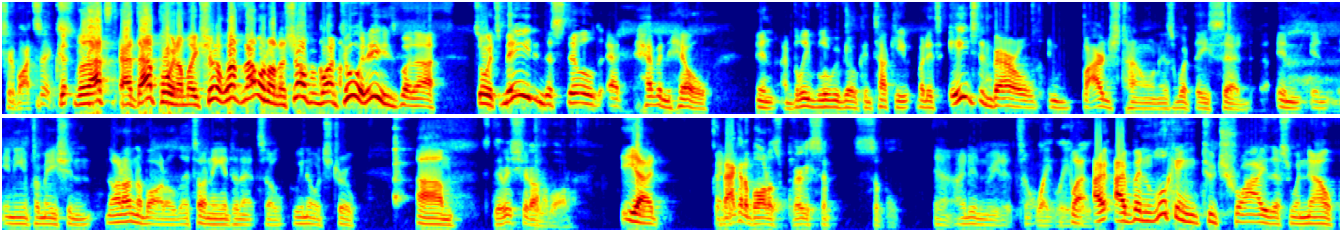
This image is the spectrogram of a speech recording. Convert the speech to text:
Should have bought six. well, that's at that point. I'm like, should have left that one on the shelf and bought two of these. But uh, so it's made and distilled at Heaven Hill in, I believe, Louisville, Kentucky. But it's aged and barreled in Bardstown, is what they said in in, in the information, not on the bottle. That's on the internet, so we know it's true. Um, There is shit on the bottle. yeah, The back of the bottle is very sim- simple. yeah, I didn't read it. So, White label. but I, I've been looking to try this one now.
